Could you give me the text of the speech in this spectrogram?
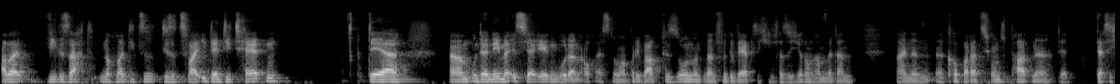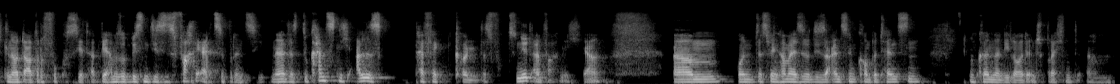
Aber wie gesagt, nochmal diese, diese zwei Identitäten. Der ähm, Unternehmer ist ja irgendwo dann auch erst nochmal Privatperson und dann für gewerbliche Versicherung haben wir dann einen äh, Kooperationspartner, der, der, sich genau darauf fokussiert hat. Wir haben so ein bisschen dieses Fachärzteprinzip. Ne? Du kannst nicht alles perfekt können. Das funktioniert einfach nicht, ja. Ähm, und deswegen haben wir so diese einzelnen Kompetenzen und können dann die Leute entsprechend ähm,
